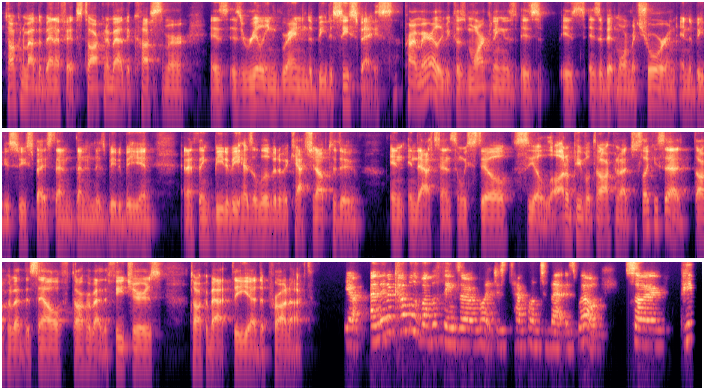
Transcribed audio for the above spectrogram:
talking about the benefits talking about the customer is is really ingrained in the b2c space primarily because marketing is is is is a bit more mature in, in the b2c space than than it is b2b and and i think b2b has a little bit of a catching up to do in in that sense. And we still see a lot of people talking about just like you said talking about the self talk about the features talk about the uh, the product. Yeah. And then a couple of other things that i might just tap onto that as well. So people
